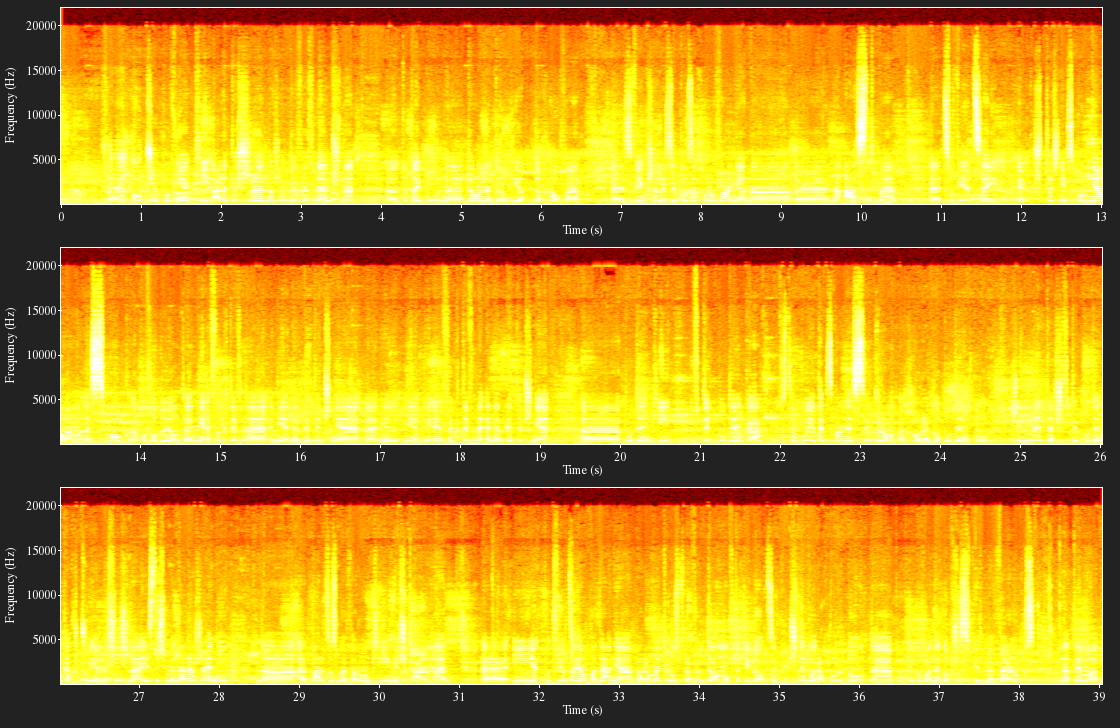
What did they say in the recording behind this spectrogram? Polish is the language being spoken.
oczy, powieki, ale też e, narządy wewnętrzne. E, Tutaj górne, dolne drogi oddechowe e, zwiększa ryzyko zachorowania na, e, na astmę. E, Co więcej, jak już wcześniej wspomniałam, smog powodują te nieefektywne, nieenergetycznie, e, nie, nie, nieefektywne energetycznie e, budynki i w tych budynkach występuje tak zwany syndrom chorego budynku, czyli my też w tych budynkach czujemy się źle, jesteśmy narażeni na e, bardzo złe warunki mieszkalne E, i jak potwierdzają badania Barometru Zdrowych Domów, takiego cyklicznego raportu e, publikowanego przez firmę Velux na temat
